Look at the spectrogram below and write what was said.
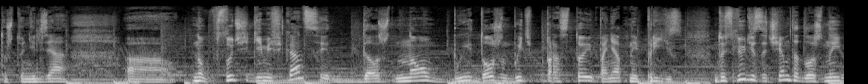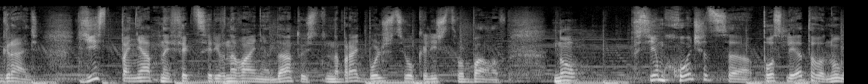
То, что нельзя а, ну, в случае геймификации должно быть, должен быть простой и понятный приз. то есть люди зачем-то должны играть. Есть понятный эффект соревнования, да, то есть набрать больше всего количества баллов. Но всем хочется после этого, ну,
